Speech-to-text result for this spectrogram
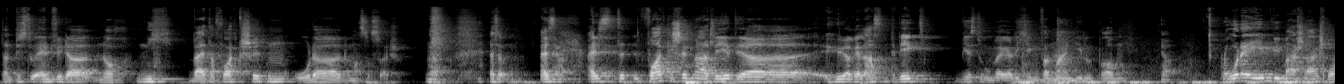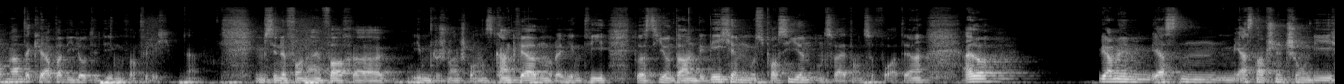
dann bist du entweder noch nicht weiter fortgeschritten oder du machst das falsch. Ja. Also als, ja. als fortgeschrittener Athlet, der äh, höhere Lasten bewegt, wirst du unweigerlich irgendwann mal ein Deload brauchen. Ja. Oder eben, wie wir schon angesprochen haben, der Körper deloadet irgendwann für dich. Ja. Im Sinne von einfach, äh, eben du schon angesprochen hast, krank werden oder irgendwie, du hast hier und da ein Wehwehchen, musst pausieren und so weiter und so fort. Ja. Also, wir haben im ersten, im ersten Abschnitt schon die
